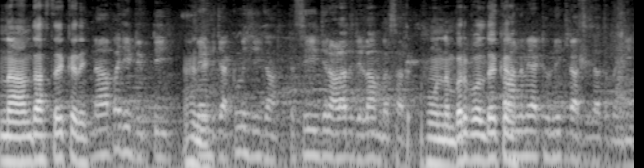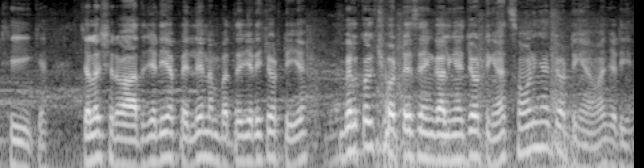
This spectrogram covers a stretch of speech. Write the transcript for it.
ਨਾਮ ਦੱਸ ਦੇ ਕਰੀ ਨਾ ਭਾਜੀ ਡਿਪਟੀ। ਪਿੰਡ ਚੱਕ ਮਸ਼ੀਗਾ ਤਹਿਸੀਲ ਜਨਾਲਾ ਤੇ ਜ਼ਿਲ੍ਹਾ ਅੰਮ੍ਰਿਤਸਰ। ਫੋਨ ਨੰਬਰ ਬੋਲ ਦੇ ਕਰ 9881847725 ਠੀਕ ਹੈ। ਚਲੋ ਸ਼ੁਰੂਆਤ ਜਿਹੜੀ ਆ ਪਹਿਲੇ ਨੰਬਰ ਤੇ ਜਿਹੜੀ ਝੋਟੀ ਆ ਬਿਲਕੁਲ ਛੋਟੇ ਸਿੰਘ ਵਾਲੀਆਂ ਝੋਟੀਆਂ ਸੋਹਣੀਆਂ ਝੋਟੀਆਂ ਵਾ ਜਿਹੜੀਆਂ।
